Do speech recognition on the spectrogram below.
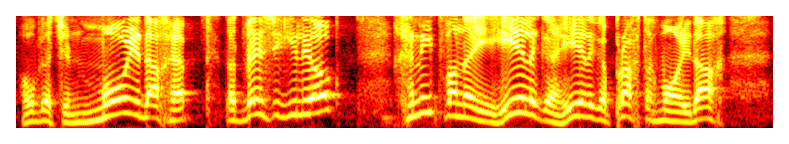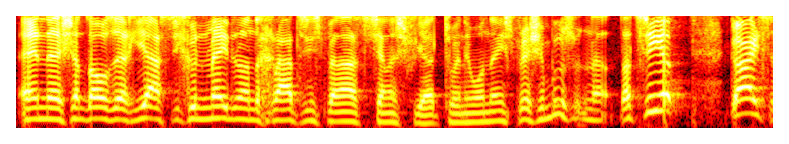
Hoop dat je een mooie dag hebt. Dat wens ik jullie ook. Geniet van een heerlijke, heerlijke, prachtig mooie dag. En uh, Chantal zegt, ja, yes, je kunt meedoen aan de gratis inspiratie challenge via 21 Day Inspiration Boost. Nou, dat zie je. Guys,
